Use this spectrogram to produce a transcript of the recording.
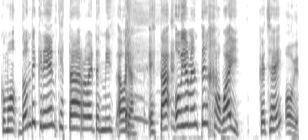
como ¿dónde creen que está Robert Smith ahora? Está obviamente en Hawái, ¿cachai? Obvio.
